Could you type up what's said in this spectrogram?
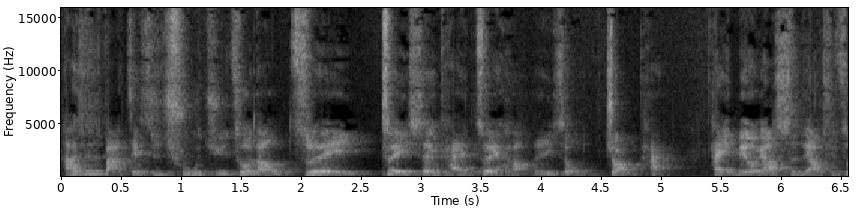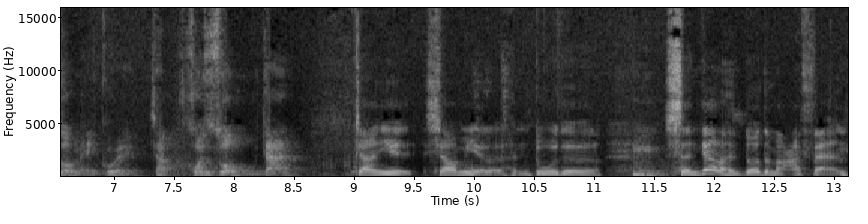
然后就是把这只雏菊做到最最盛开最好的一种状态。它也没有要试着要去做玫瑰这样，或者做牡丹，这样也消灭了很多的，嗯，省掉了很多的麻烦。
